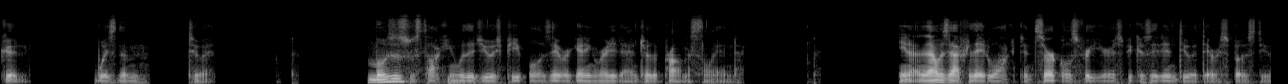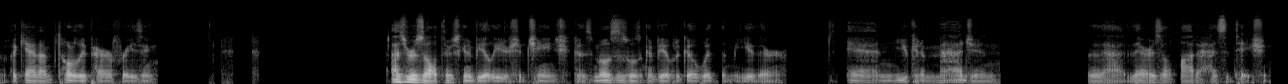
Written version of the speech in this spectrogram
good wisdom to it. Moses was talking with the Jewish people as they were getting ready to enter the promised land. You know, and that was after they'd walked in circles for years because they didn't do what they were supposed to. Again, I'm totally paraphrasing. As a result, there's going to be a leadership change because Moses wasn't going to be able to go with them either. And you can imagine that there is a lot of hesitation.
